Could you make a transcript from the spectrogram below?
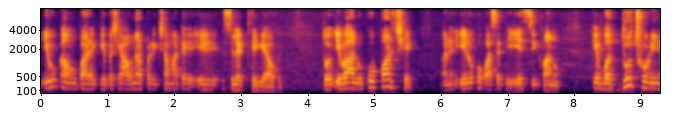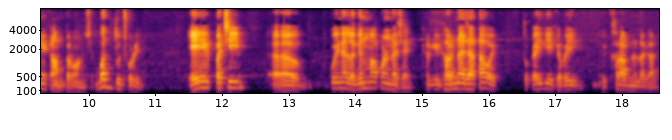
એવું કામ ઉપાડે કે પછી આવનાર પરીક્ષા માટે એ સિલેક્ટ થઈ ગયા હોય. તો એવા લોકો પણ છે અને એ લોકો પાસેથી એ જ શીખવાનું કે બધું છોડીને કામ કરવાનું છે, બધું છોડીને. એ પછી કોઈના લગ્નમાં પણ ન જાય. કારણ કે ઘરના જતા હોય તો કહી દઈએ કે ભાઈ ખરાબ ન લગાડે.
